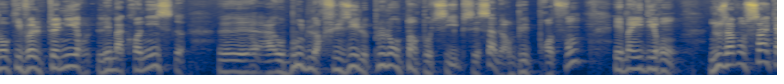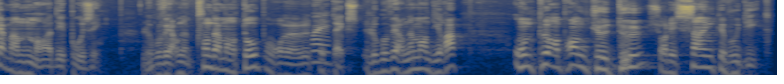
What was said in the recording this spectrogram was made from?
Donc ils veulent tenir les macronistes euh, au bout de leur fusil le plus longtemps possible. C'est ça leur but profond. Et ben ils diront, nous avons cinq amendements à déposer, le gouvernement, fondamentaux pour euh, Ouais. le texte. Le gouvernement dira, on ne peut en prendre que deux sur les cinq que vous dites.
